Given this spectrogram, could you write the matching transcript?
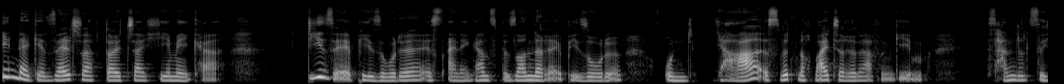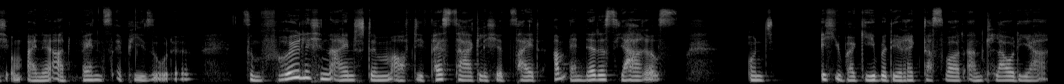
in der Gesellschaft deutscher Chemiker. Diese Episode ist eine ganz besondere Episode und ja, es wird noch weitere davon geben. Es handelt sich um eine Adventsepisode zum fröhlichen Einstimmen auf die festtagliche Zeit am Ende des Jahres. Und ich übergebe direkt das Wort an Claudia.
